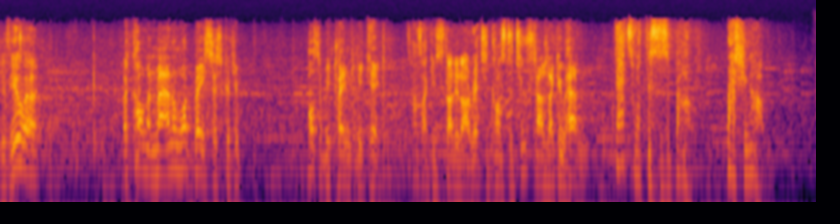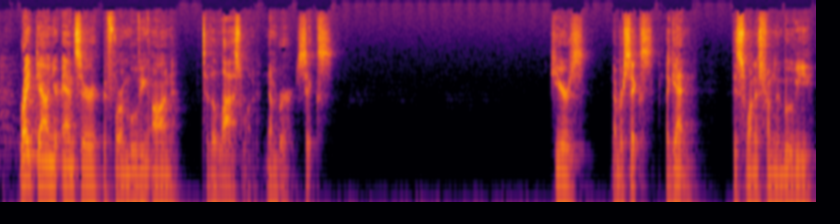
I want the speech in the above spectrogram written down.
If you were a common man, on what basis could you possibly claim to be king? Sounds like you've studied our wretched constitution. Sounds like you haven't. That's what this is about. Brushing up. Write down your answer before moving on to the last one, number six. Here's number six. Again, this one is from the movie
